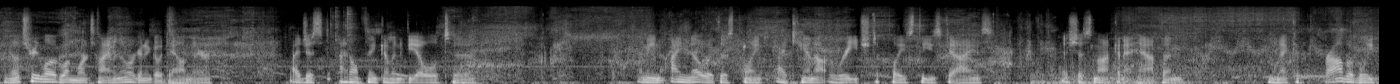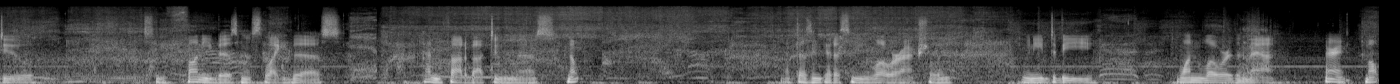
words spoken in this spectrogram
Okay, let's reload one more time, and then we're gonna go down there. I just, I don't think I'm gonna be able to... I mean, I know at this point I cannot reach to place these guys. It's just not gonna happen. I mean, I could probably do some funny business like this. Hadn't thought about doing this. Nope. That doesn't get us any lower, actually. We need to be one lower than that. Alright, well.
